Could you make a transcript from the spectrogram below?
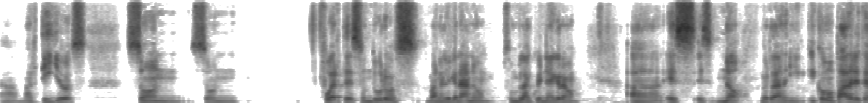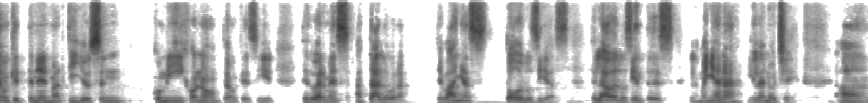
Ah, martillos son, son fuertes, son duros, van al grano, son blanco y negro. Ah, es, es, no, ¿verdad? Y, como padre tengo que tener martillos con mi hijo, ¿no? Tengo que decir, te duermes a tal hora, te bañas todos los días, te lavas los dientes en la mañana y en la noche. Ah,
